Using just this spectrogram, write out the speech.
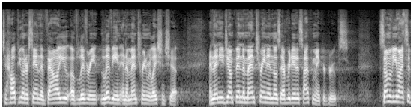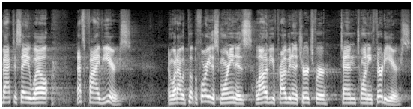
to help you understand the value of living, living in a mentoring relationship. And then you jump into mentoring in those everyday disciple maker groups. Some of you might sit back to say, well, that's five years. And what I would put before you this morning is a lot of you have probably been in the church for 10, 20, 30 years.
